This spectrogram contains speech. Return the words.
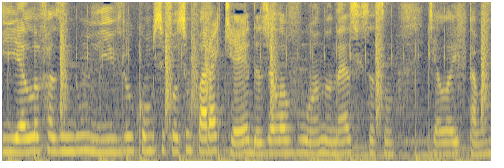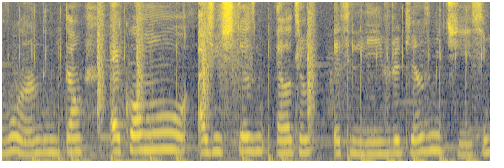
e ela fazendo um livro como se fosse um paraquedas, ela voando, né? A sensação que ela estava voando. Então é como a gente ela esse livro transmitisse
